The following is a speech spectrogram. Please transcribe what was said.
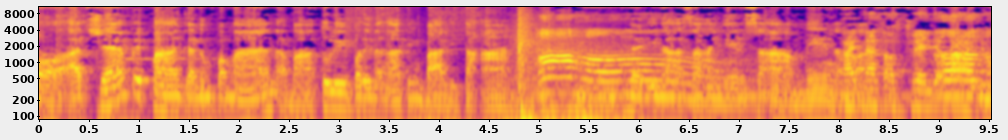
oo. At syempre pa, ganun pa man, aba, tuloy pa rin ang ating balitaan. Aha! Dahil inaasahan niya yun sa amin. Kahit aba. nasa Australia tayo.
